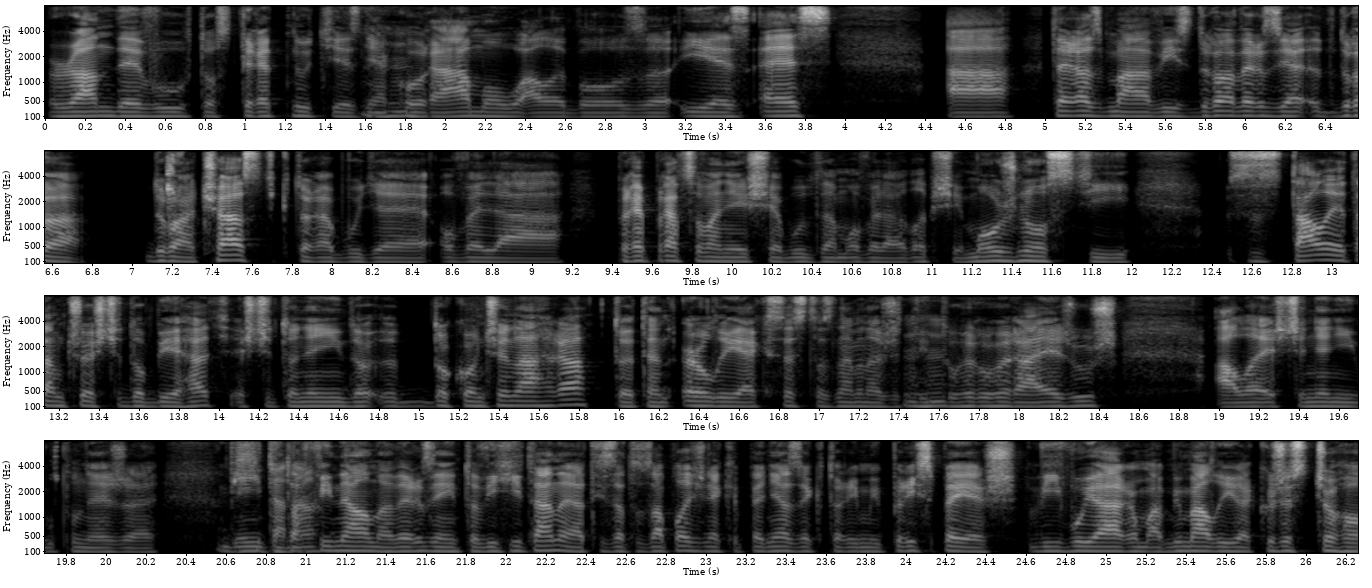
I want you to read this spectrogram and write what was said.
rendezvous, to stretnutie s nejakou mm-hmm. rámou alebo z ISS. A teraz má výsť druhá verzia, druhá, druhá časť, ktorá bude oveľa prepracovanejšia, budú tam oveľa lepšie možnosti, stále je tam čo ešte dobiehať, ešte to není do, dokončená hra, to je ten early access, to znamená, že ty mm-hmm. tú hru hraješ už, ale ešte není úplne, že není to tá finálna verzia, nie je to vychytané a ty za to zaplatíš nejaké peniaze, ktorými prispeješ vývojárom, aby mali akože z čoho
